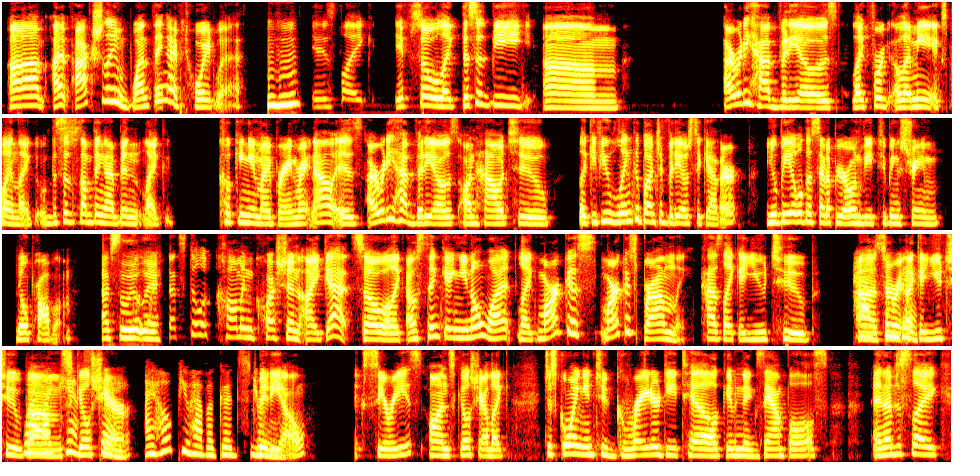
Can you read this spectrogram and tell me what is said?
Um, I've actually one thing I've toyed with mm-hmm. is like if so, like this would be um I already have videos like for let me explain like this is something I've been like cooking in my brain right now is I already have videos on how to like if you link a bunch of videos together, you'll be able to set up your own VTubing stream no problem. Absolutely. Like, that's still a common question I get. So like I was thinking, you know what? Like Marques Marques Brownlee has like a YouTube uh sorry, like a YouTube well, um Skillshare. I hope you have a good stream. video like series on Skillshare like just going into greater detail, giving examples and I'm just like,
